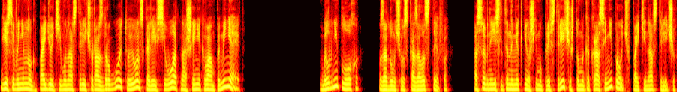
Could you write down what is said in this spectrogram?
Если вы немного пойдете ему навстречу раз-другой, то и он, скорее всего, отношение к вам поменяет. «Было бы неплохо», — задумчиво сказала Стефа. «Особенно если ты намекнешь ему при встрече, что мы как раз и не против пойти навстречу.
